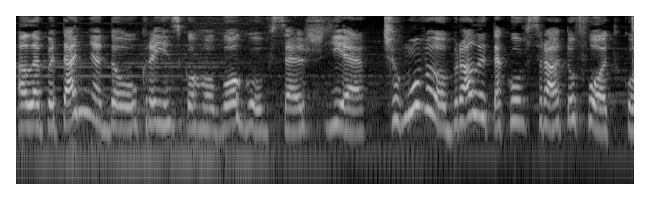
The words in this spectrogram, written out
Але питання до українського вогу все ж є. Чому ви обрали таку всрату фотку?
